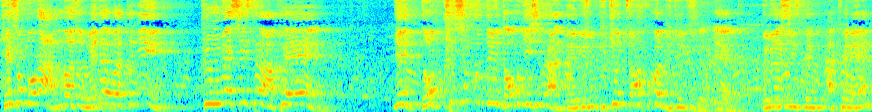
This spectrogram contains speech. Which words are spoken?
계속 뭐가 안 맞아. 왜냐 봤더니 그 음악 시스템 앞에 예, 너무 크신 분들이 너무 계시면 안 돼요. 이거 좀 비켜, 조금만 비켜주세요. 예, 음악 시스템 앞에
